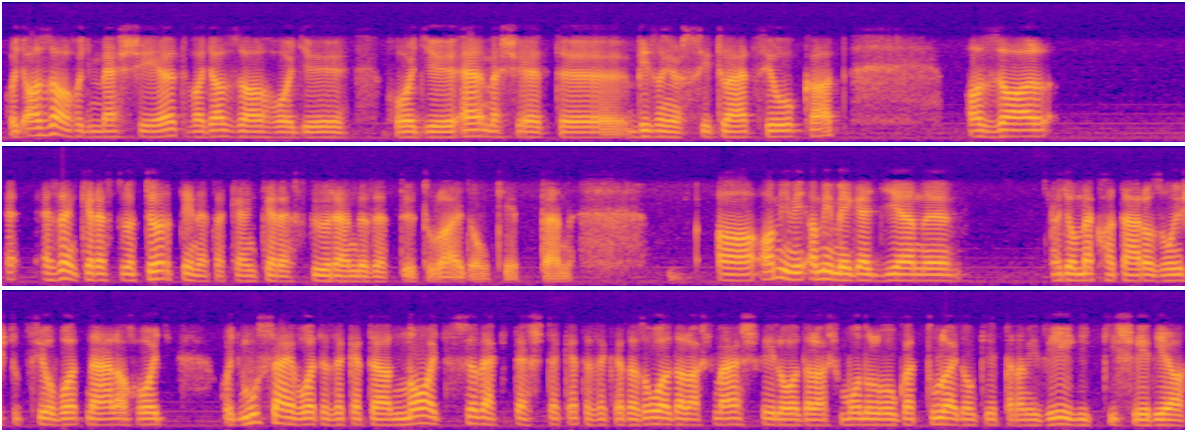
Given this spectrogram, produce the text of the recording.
hogy azzal, hogy mesélt, vagy azzal, hogy, hogy elmesélt bizonyos szituációkat, azzal e, ezen keresztül, a történeteken keresztül rendezett ő tulajdonképpen. A, ami, ami még egy ilyen nagyon meghatározó instrukció volt nála, hogy, hogy muszáj volt ezeket a nagy szövegtesteket, ezeket az oldalas, másfél oldalas monológat tulajdonképpen, ami végig kíséri a,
